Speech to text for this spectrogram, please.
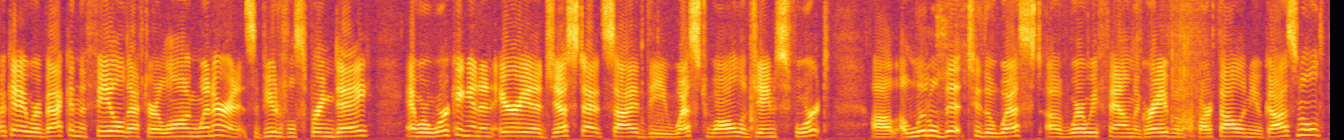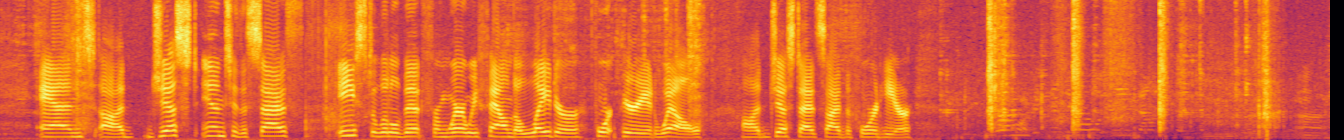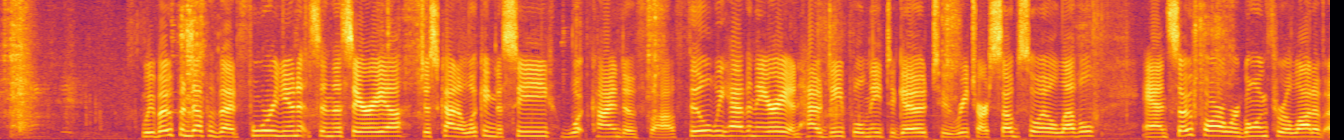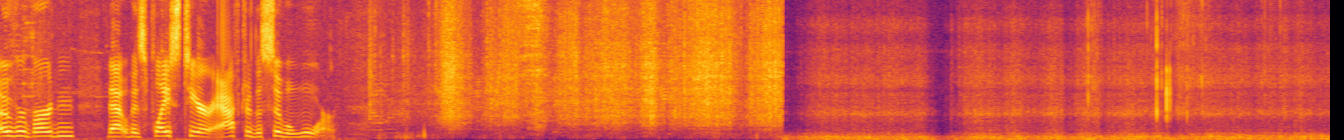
Okay, we're back in the field after a long winter and it's a beautiful spring day. And we're working in an area just outside the west wall of James Fort, uh, a little bit to the west of where we found the grave of Bartholomew Gosnold, and uh, just into the southeast a little bit from where we found a later fort period well uh, just outside the fort here. We've opened up about four units in this area, just kind of looking to see what kind of uh, fill we have in the area and how deep we'll need to go to reach our subsoil level. And so far we're going through a lot of overburden that was placed here after the Civil War.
